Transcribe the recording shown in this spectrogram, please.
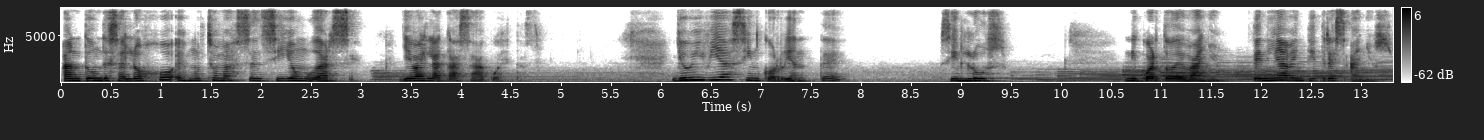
Ante un desalojo es mucho más sencillo mudarse. Llevas la casa a cuestas. Yo vivía sin corriente, sin luz, ni cuarto de baño. Tenía 23 años.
